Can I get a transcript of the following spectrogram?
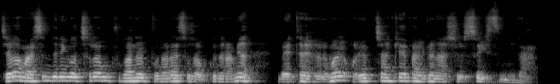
제가 말씀드린 것처럼 구간을 분할해서 접근을 하면 메타의 흐름을 어렵지 않게 발견하실 수 있습니다.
